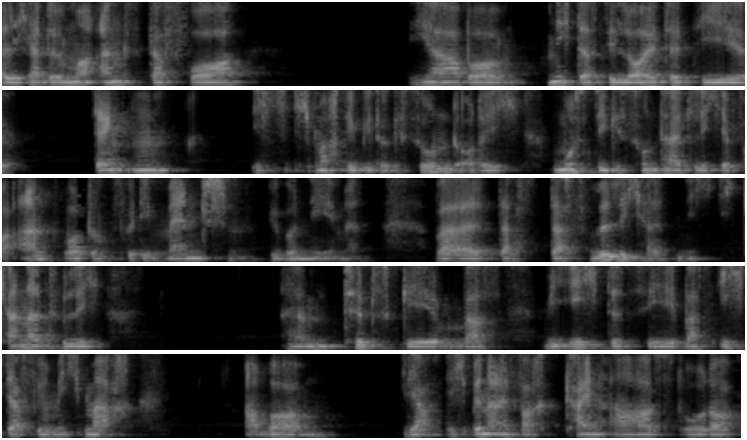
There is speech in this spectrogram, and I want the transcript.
weil ich hatte immer Angst davor, ja, aber nicht, dass die Leute, die denken, ich, ich mache die wieder gesund oder ich muss die gesundheitliche Verantwortung für die Menschen übernehmen. weil das, das will ich halt nicht. Ich kann natürlich ähm, Tipps geben, was, wie ich das sehe, was ich da für mich mache. Aber ja, ich bin einfach kein Arzt oder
